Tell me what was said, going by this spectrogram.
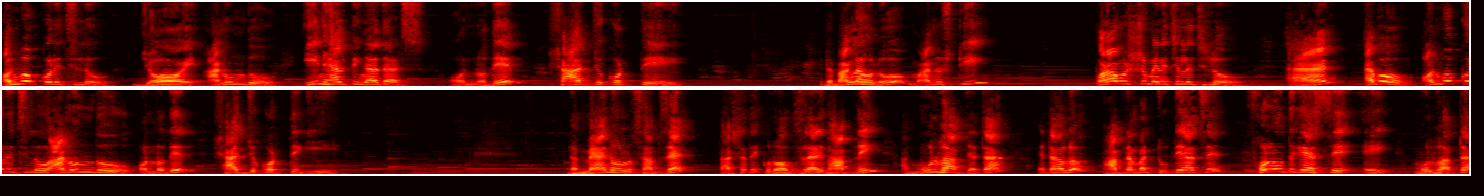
অনুভব করেছিল জয়, আনন্দ ইন হেল্পিং আদার্স অন্যদের সাহায্য করতে। এটা বাংলা হলো, মানুষটি পরামর্শ মেনে চলেছিল অ্যান্ড এবং অনুভব করেছিল, আনন্দ অন্যদের সাহায্য করতে গিয়ে। দ্য ম্যান হলো সাবজেক্ট তার সাথে কোনো অক্সিলারি ভাব নেই, আর মূল ভাব যেটা এটা হলো ভাব নাম্বার টুতে আছে ফলো থেকে আসছে এই মূল ভাবটা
